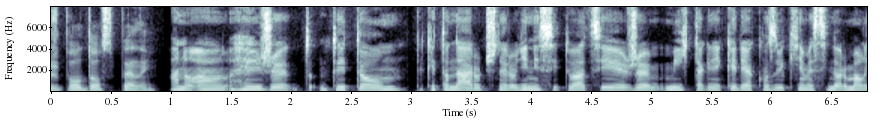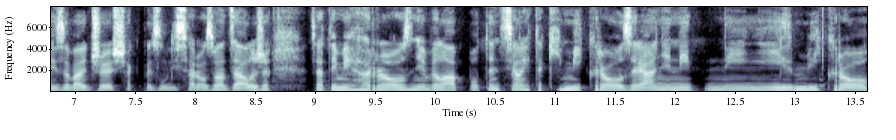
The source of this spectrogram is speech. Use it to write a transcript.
už bol dospelý. Áno, a hej, že t- tieto takéto náročné rodiny situácie, že my ich tak niekedy ako zvykneme si normalizovať, že však bez ľudí sa rozvádza, ale že za tým je hrozne veľa potenciálnych takých mikro zranení, mikro,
